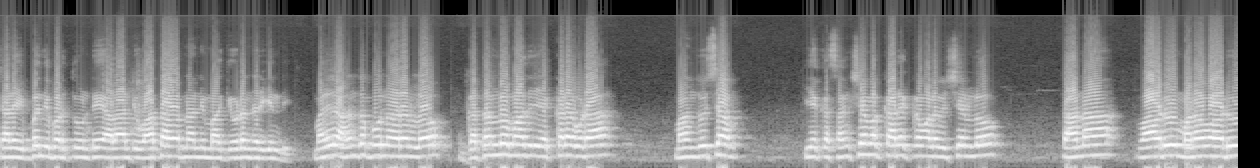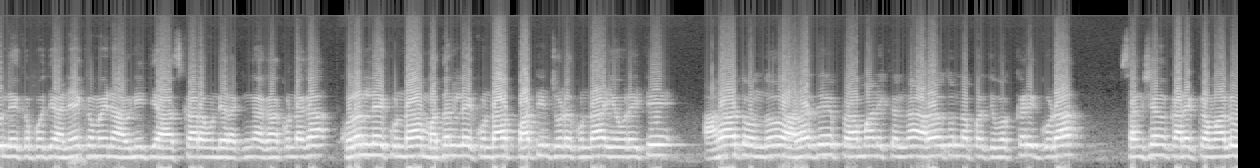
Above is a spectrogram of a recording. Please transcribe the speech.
చాలా ఇబ్బంది పడుతూ ఉంటే అలాంటి వాతావరణాన్ని మాకు ఇవ్వడం జరిగింది. మరి అనంతపూర్ నగరంలో గతంలో మాదిరి ఎక్కడ కూడా మనం చూసాం ఈ యొక్క సంక్షేమ కార్యక్రమాల విషయంలో తన వాడు మనవాడు లేకపోతే అనేకమైన అవినీతి ఆస్కారం ఉండే రకంగా కాకుండా కులం లేకుండా మతం లేకుండా పార్టీని చూడకుండా ఎవరైతే అర్హత ఉందో అర్హతే ప్రామాణికంగా అర్హత ఉన్న ప్రతి ఒక్కరికి కూడా సంక్షేమ కార్యక్రమాలు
